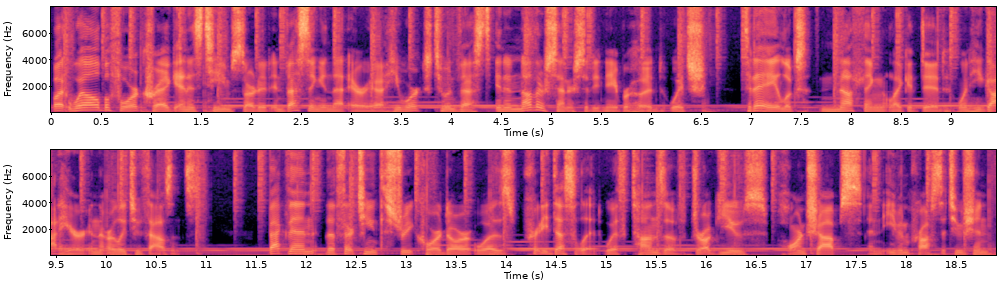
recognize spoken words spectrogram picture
But well before Craig and his team started investing in that area, he worked to invest in another Center City neighborhood, which today looks nothing like it did when he got here in the early 2000s. Back then, the 13th Street corridor was pretty desolate, with tons of drug use, porn shops, and even prostitution.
